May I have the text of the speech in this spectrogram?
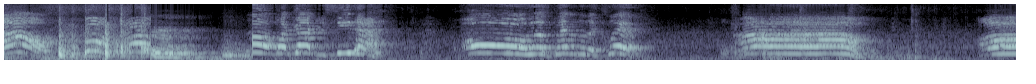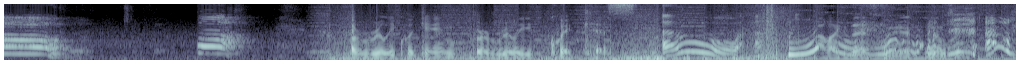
Ow! Oh my god, you see that? Oh, that was better than the clip. Ow! Oh! Fuck! A really quick game for a really quick kiss. Oh. I like this. Come here. You know what I'm saying? Oh.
